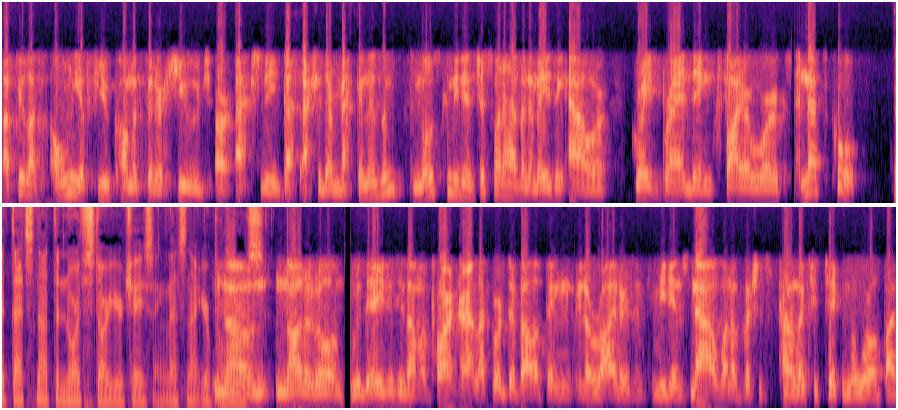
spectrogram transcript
I feel like only a few comics that are huge are actually, that's actually their mechanism. Most comedians just want to have an amazing hour, great branding, fireworks, and that's cool. But that's not the North Star you're chasing. That's not your No, Polaris. n- not at all. With the agency that I'm a partner at, like we're developing, you know, writers and comedians now. One of which is kind of literally taking the world by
